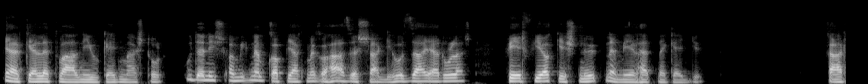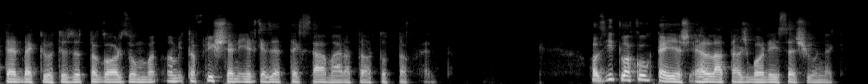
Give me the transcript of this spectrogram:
El kellett válniuk egymástól, ugyanis amíg nem kapják meg a házassági hozzájárulást, férfiak és nők nem élhetnek együtt. Carter beköltözött a garzonban, amit a frissen érkezettek számára tartottak fent. Az itt lakók teljes ellátásban részesülnek,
